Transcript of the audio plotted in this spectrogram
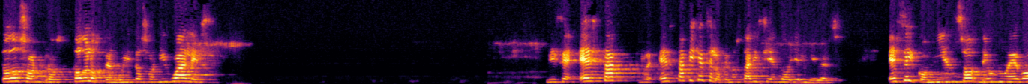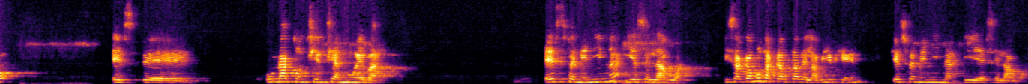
Todos, son los, todos los triangulitos son iguales. Dice, esta, esta, fíjense lo que nos está diciendo hoy el universo. Es el comienzo de un nuevo, este, una conciencia nueva. Es femenina y es el agua. Y sacamos la carta de la Virgen, que es femenina y es el agua.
